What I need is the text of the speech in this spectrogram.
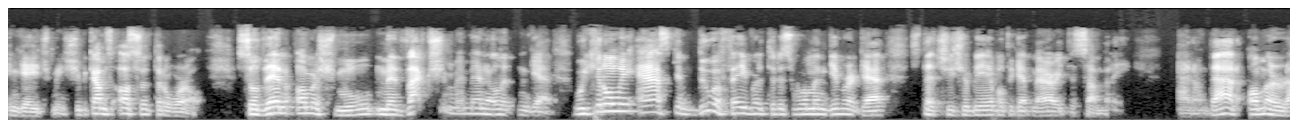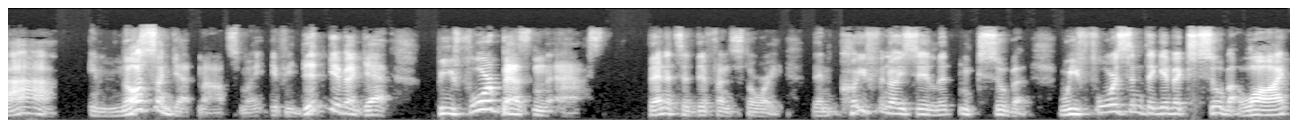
engaged me. She becomes also to the world. So then Omar Shmuel, get. We can only ask him, do a favor to this woman, give her a get, so that she should be able to get married to somebody. And on that, Omar Ra, im nosan get if he did give a get before Besdin asked, then it's a different story. Then we force him to give a ksuba. Why?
